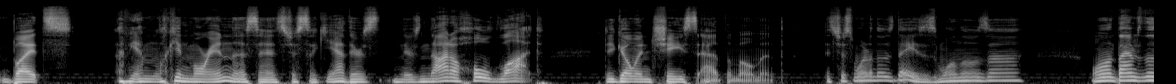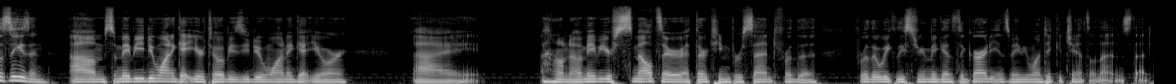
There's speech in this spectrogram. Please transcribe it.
but I mean, I'm looking more in this, and it's just like, yeah, there's there's not a whole lot to go and chase at the moment. It's just one of those days. It's one of those uh, one of the times in the season. Um, so maybe you do want to get your Tobies. You do want to get your, uh, I don't know, maybe your Smeltzer at 13% for the for the weekly stream against the Guardians. Maybe you want to take a chance on that instead.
